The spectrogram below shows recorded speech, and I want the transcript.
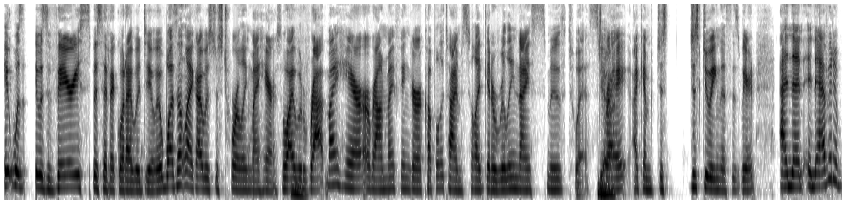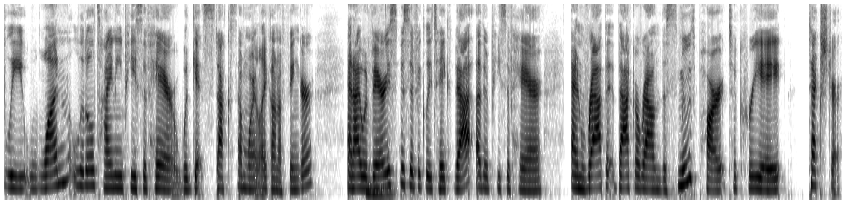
it was. It was very specific what I would do. It wasn't like I was just twirling my hair. So I Mm. would wrap my hair around my finger a couple of times till I'd get a really nice smooth twist. Yeah. Right? I can just just doing this is weird. And then inevitably, one little tiny piece of hair would get stuck somewhere, like on a finger, and I would Mm. very specifically take that other piece of hair and wrap it back around the smooth part to create texture.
